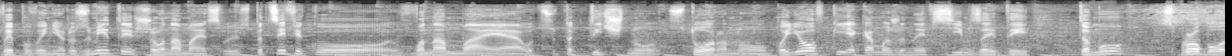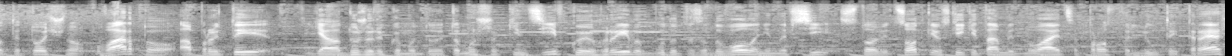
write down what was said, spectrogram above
ви повинні розуміти, що вона має свою специфіку, вона має оцю тактичну сторону бойовки, яка може не всім зайти. Тому спробувати точно варто, а пройти я дуже рекомендую, тому що кінцівкою гри ви будете задоволені на всі 100%, оскільки там відбувається просто лютий треш,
